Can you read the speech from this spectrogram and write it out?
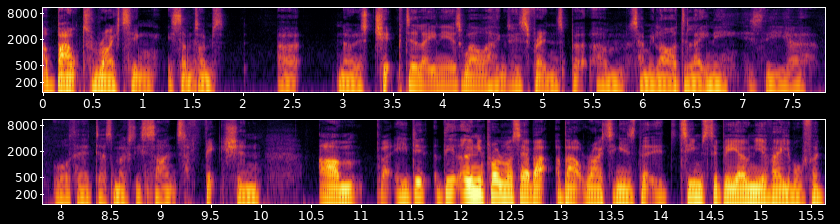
about writing. He's sometimes uh, known as Chip Delany as well, I think to his friends. But um, Samuel R. Delany is the uh, author, does mostly science fiction. Um, but he did. The only problem I say about about writing is that it seems to be only available for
